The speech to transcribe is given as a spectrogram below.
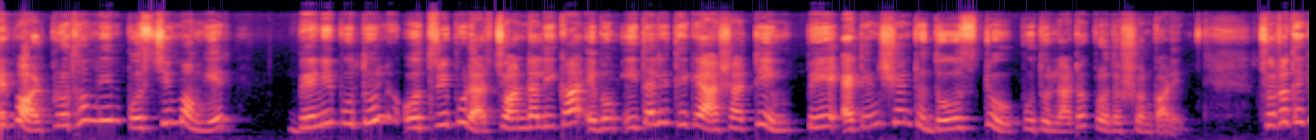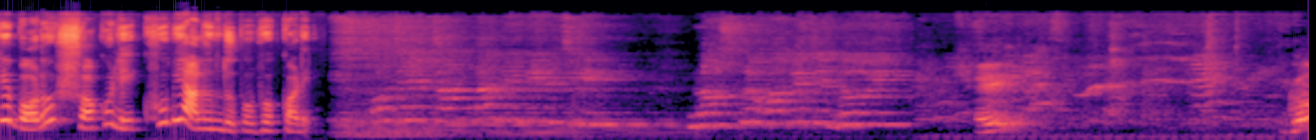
এরপর প্রথম দিন পশ্চিমবঙ্গের বেনিপুতুল ও ত্রিপুরার চণ্ডালিকা এবং ইতালি থেকে আসা team pay attention to those two পুতুল নাটক প্রদর্শন করে ছোট থেকে বড় সকলে খুবই আনন্দ উপভোগ করে. Go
